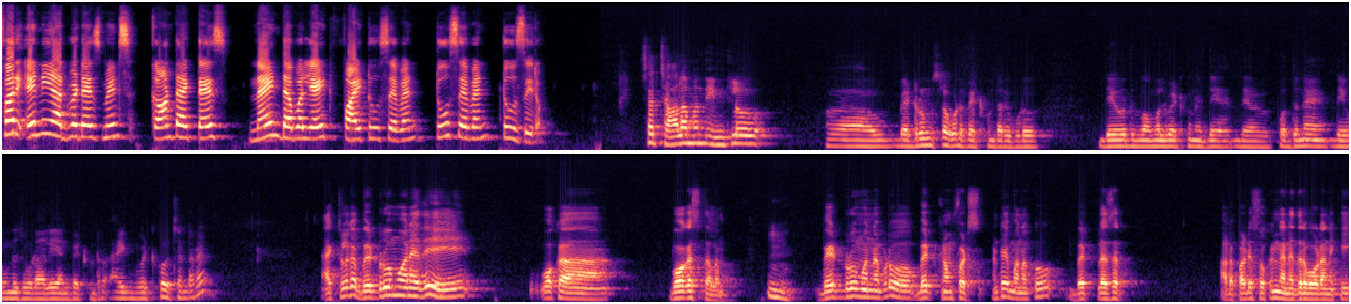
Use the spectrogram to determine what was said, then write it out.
For any advertisements, contact us 9885272720. Sir చాలామంది ఇంట్లో బెడ్రూమ్స్లో కూడా పెట్టుకుంటారు. ఇప్పుడు దేవుడి బొమ్మలు పెట్టుకుని దే పొద్దునే దేవుణ్ణి చూడాలి అని పెట్టుకుంటారు. అవి పెట్టుకోవచ్చు అంటారా? యాక్చువల్గా బెడ్రూమ్ అనేది ఒక భోగ స్థలం. బెడ్రూమ్ అన్నప్పుడు బెడ్ కంఫర్ట్స్ అంటే మనకు బెడ్ ప్లెజర్ ఆడ పడి సుఖంగా నిద్రపోవడానికి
